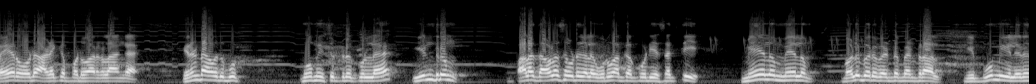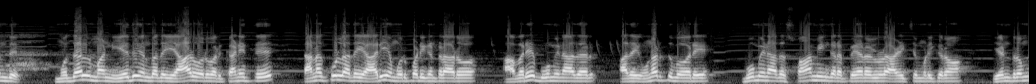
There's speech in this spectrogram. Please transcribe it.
பெயரோடு அழைக்கப்படுவார்களாங்க. இரண்டாவது பூ பூமி சுற்றுக்குள்ள இன்றும் பல தவள சவுடுகளை உருவாக்கக்கூடிய சக்தி மேலும் மேலும் வலுப்பெற வேண்டும் என்றால் இப்பூமியிலிருந்து முதல் மண் எது என்பதை யார் ஒருவர் கணித்து தனக்குள் அதை அறிய முற்படுகின்றாரோ அவரே பூமிநாதர். அதை உணர்த்துபவரே பூமிநாத சுவாமிங்கிற பெயரோடு அழைத்து முடிக்கிறோம். என்றும்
